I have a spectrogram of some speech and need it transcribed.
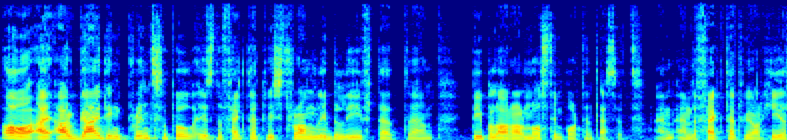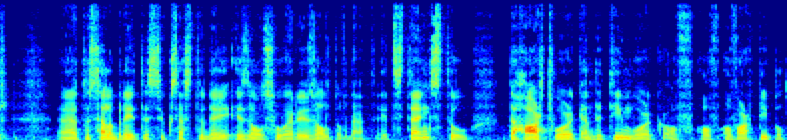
Oh, I, our guiding principle is the fact that we strongly believe that um, people are our most important asset. And, and the fact that we are here uh, to celebrate this success today is also a result of that. It's thanks to the hard work and the teamwork of, of, of our people.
